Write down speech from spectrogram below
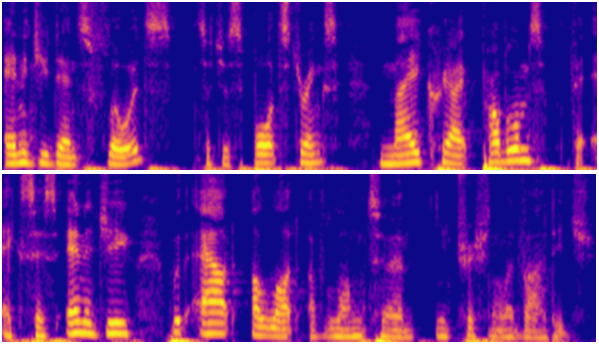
energy dense fluids, such as sports drinks, may create problems for excess energy without a lot of long term nutritional advantage.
